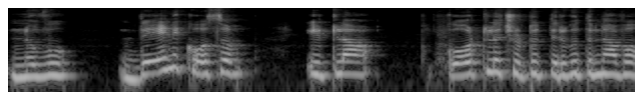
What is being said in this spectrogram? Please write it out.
నువ్వు దేనికోసం ఇట్లా కోట్ల చుట్టూ తిరుగుతున్నావో?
